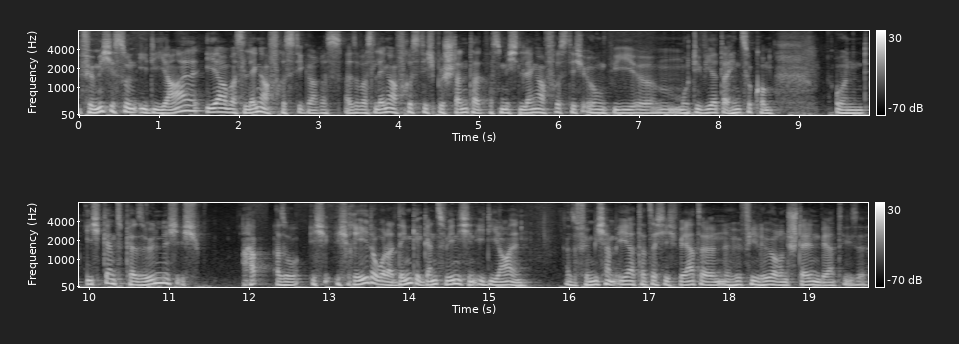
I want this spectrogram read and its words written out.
für mich ist so ein Ideal eher was längerfristigeres, also was längerfristig Bestand hat, was mich längerfristig irgendwie äh, motiviert, dahin zu kommen. Und ich ganz persönlich, ich habe, also ich, ich rede oder denke ganz wenig in Idealen. Also für mich haben eher tatsächlich Werte einen viel höheren Stellenwert. Diese,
